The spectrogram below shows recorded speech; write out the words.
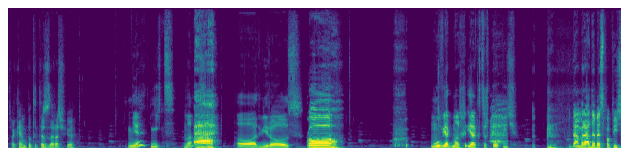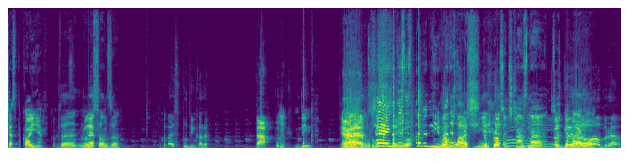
Czekaj, bo ty też zaraz się... Nie? Nic? No? O, Admiros. O! Mów jak masz, jak chcesz popić. Dam radę bez popicia, spokojnie. To chyba, jest, nie Ale- sądzę. to chyba jest pudding, ale... Ta, pudding. Ding. Eee, Eee, Ej, no to jest strzeliło. niesprawiedliwe. No właśnie. 50% szans na coś Jakie dobrego. Dobre,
